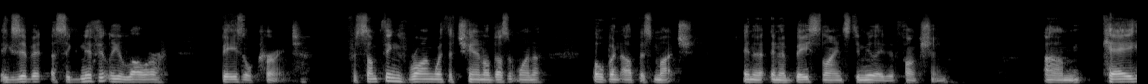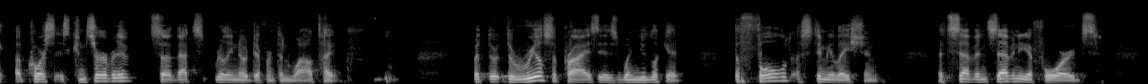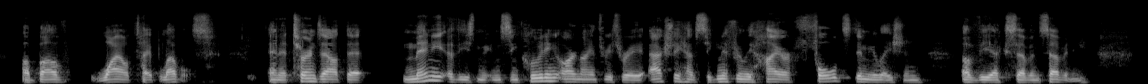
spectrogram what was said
exhibit a significantly lower basal current. For something's wrong with the channel, doesn't want to open up as much in a, in a baseline stimulated function. Um, K, of course, is conservative, so that's really no different than wild type. But the, the real surprise is when you look at the fold of stimulation that 770 affords above wild type levels. And it turns out that many of these mutants, including R933, actually have significantly higher fold stimulation of VX770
